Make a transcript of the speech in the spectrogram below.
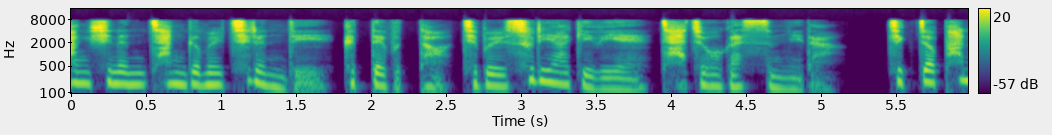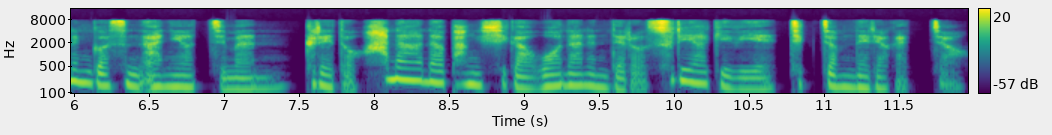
방 씨는 잔금을 치른 뒤 그때부터 집을 수리하기 위해 자주 오갔습니다. 직접 하는 것은 아니었지만 그래도 하나하나 방 씨가 원하는 대로 수리하기 위해 직접 내려갔죠.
